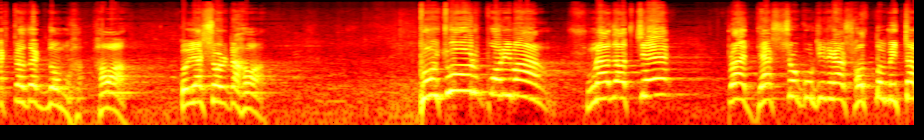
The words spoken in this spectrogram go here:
একটা তো একদম হাওয়া কৈলাসরটা হাওয়া। প্রচুর পরিমাণ শোনা যাচ্ছে প্রায় দেড়শো কোটি টাকা সত্য মিথ্যা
